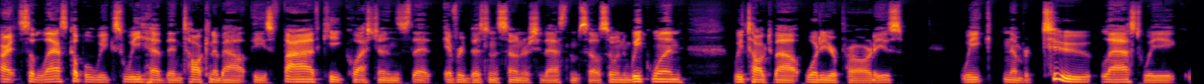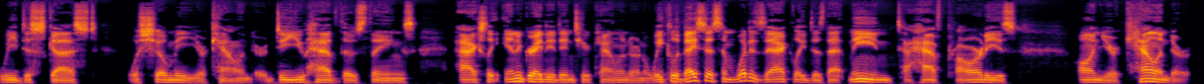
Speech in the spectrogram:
All right. So, the last couple of weeks, we have been talking about these five key questions that every business owner should ask themselves. So, in week one, we talked about what are your priorities. Week number two, last week, we discussed, well, show me your calendar. Do you have those things actually integrated into your calendar on a weekly basis? And what exactly does that mean to have priorities on your calendar?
